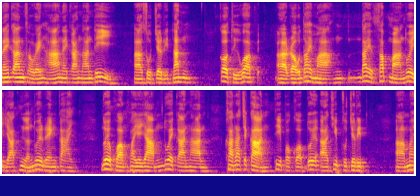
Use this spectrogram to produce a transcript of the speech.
ในการแสวงหาในการงานที่สุจริตนั้น ก็ถือว่าเราได้มาได้ทรัพย์มาด้วยหยาดเหงื่อด้วยแรงกาย ด้วยความพยายามด้วยการงานข้าราชการที่ประกอบด้วยอาชีพสุจริตไม่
